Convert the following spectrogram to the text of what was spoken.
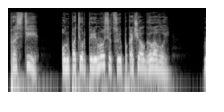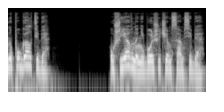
«Прости», — он потер переносицу и покачал головой. «Напугал тебя». Уж явно не больше, чем сам себя.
